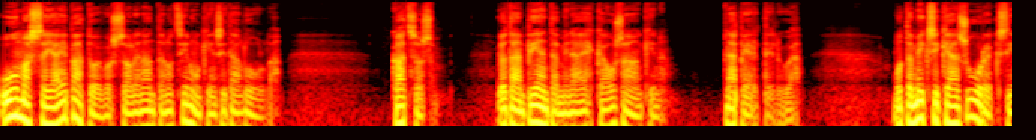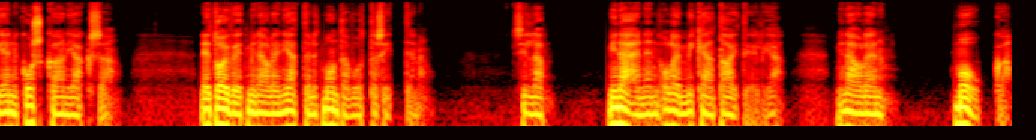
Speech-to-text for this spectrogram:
Uhmassa ja epätoivossa olen antanut sinunkin sitä luulla. Katsos, jotain pientä minä ehkä osaankin, näpertelyä. Mutta miksikään suureksi en koskaan jaksa. Ne toiveet minä olen jättänyt monta vuotta sitten. Sillä minähän en ole mikään taiteilija. Minä olen moukka,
